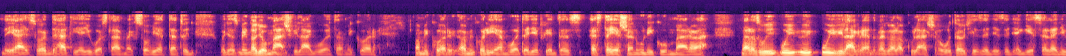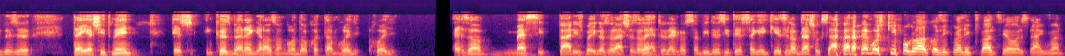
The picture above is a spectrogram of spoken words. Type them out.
néhányszor, de hát ilyen jugoszláv meg szovjet, tehát hogy, hogy az még nagyon más világ volt, amikor amikor, amikor ilyen volt egyébként, ez, ez teljesen unikum már, a, már az új, új, új, új világrend megalakulása óta, úgyhogy ez egy, ez egy egészen lenyűgöző teljesítmény, és én közben reggel azon gondolkodtam, hogy, hogy ez a messzi Párizsba igazolás, ez a lehető legrosszabb időzítés szegény kézilabdások számára, mert most kifoglalkozik velük Franciaországban.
